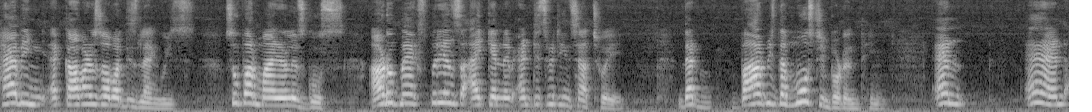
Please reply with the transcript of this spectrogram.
having a covers over this language. Super my goes. Out of my experience, I can anticipate in such way that verb is the most important thing, and and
